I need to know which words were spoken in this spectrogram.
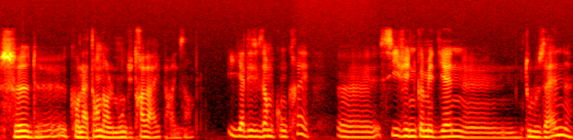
ceux qu'on attend dans le monde du travail, par exemple. Il y a des exemples concrets. Euh, si j'ai une comédienne toulousaine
